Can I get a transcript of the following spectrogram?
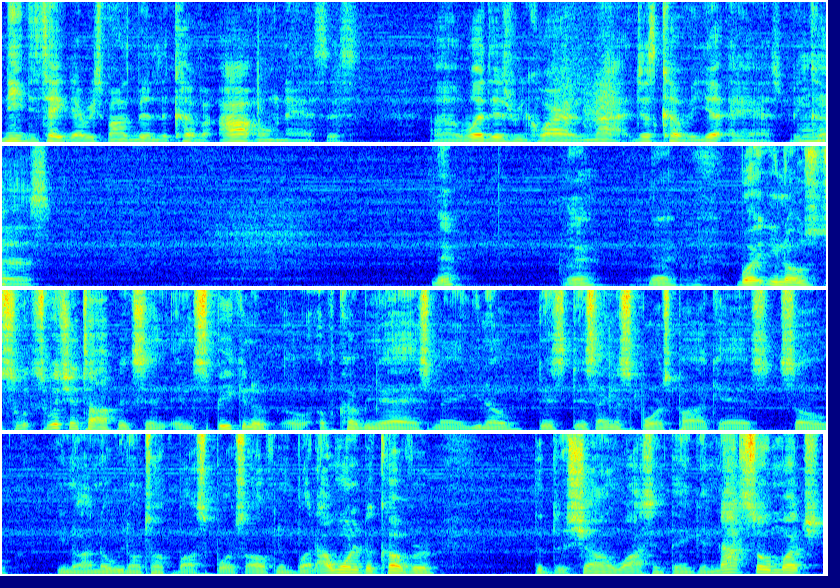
need to take that responsibility to cover our own asses, uh, whether it's required or not. Just cover your ass because Yeah, yeah, yeah. But you know, sw- switching topics and, and speaking of, of, of covering your ass, man. You know, this this ain't a sports podcast, so you know I know we don't talk about sports often, but I wanted to cover the Deshaun Watson thing, and not so much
